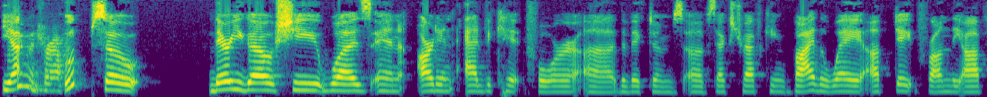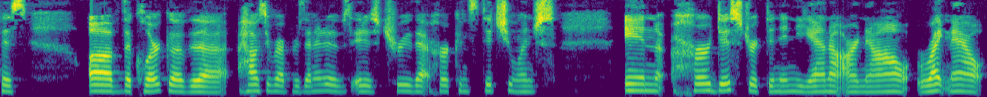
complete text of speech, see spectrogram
Yeah. Human trafficking. Oops. So there you go. She was an ardent advocate for uh, the victims of sex trafficking. By the way, update from the office of the clerk of the House of Representatives, it is true that her constituents in her district in Indiana are now, right now,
